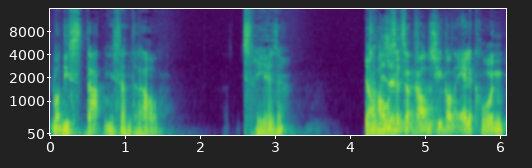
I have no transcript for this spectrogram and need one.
maar die staat niet centraal. Dat is mysterieus, hè? Ja, Dus die alles zit centraal, dus je kan eigenlijk gewoon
